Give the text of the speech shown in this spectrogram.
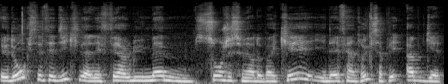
Et donc, il s'était dit qu'il allait faire lui-même son gestionnaire de paquets. Il avait fait un truc qui s'appelait AppGet.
